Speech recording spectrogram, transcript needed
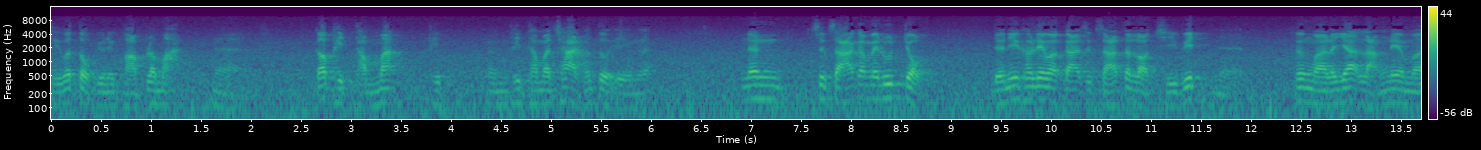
ถือว่าตกอยู่ในความประมาทนะก็ผิดธรรมะผิดผิดธรรมชาติของตัวเองแล้วนั่นศึกษาก็ไม่รู้จบ เดี๋ยวนี้เขาเรียกว่าการศึกษาตลอดชีวิตเนี่ยเพิ่งมาระยะหลังเนี่ยมา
